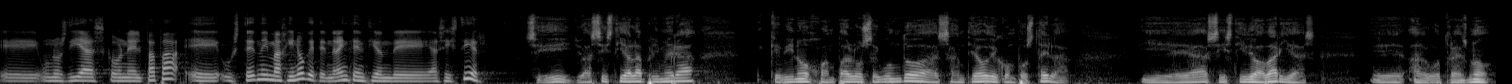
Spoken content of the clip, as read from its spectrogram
eh, unos días con el Papa. Eh, usted me imagino que tendrá intención de asistir. Sí, yo asistí a la primera que vino Juan Pablo II a Santiago de Compostela y he asistido a varias, a otras no,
